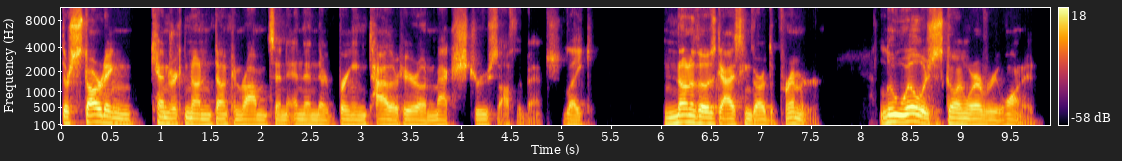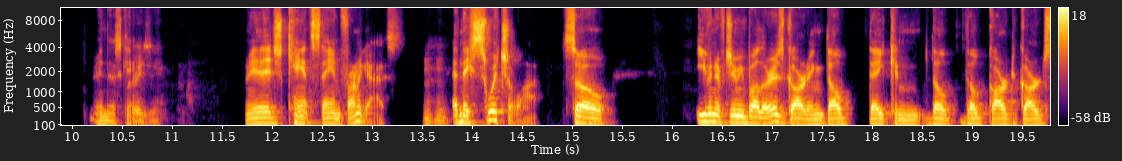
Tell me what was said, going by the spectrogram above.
they're starting Kendrick Nunn, Duncan Robinson, and then they're bringing Tyler Herro and Max Strus off the bench. Like none of those guys can guard the perimeter. Lou Will was just going wherever he wanted in this game. Crazy. I mean, they just can't stay in front of guys, mm-hmm. and they switch a lot. So even if Jimmy Butler is guarding, they'll they can they'll they'll guard guard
